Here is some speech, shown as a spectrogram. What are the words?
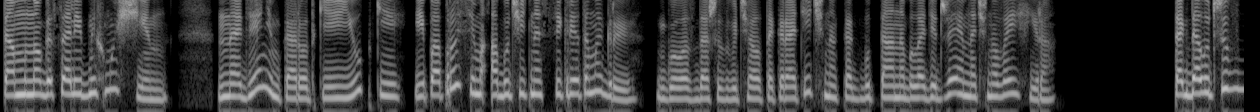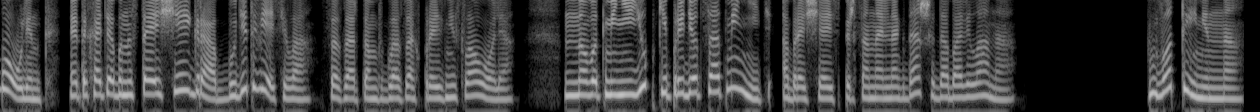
Там много солидных мужчин. Наденем короткие юбки и попросим обучить нас секретам игры. Голос Даши звучал так эротично, как будто она была диджеем ночного эфира. «Тогда лучше в боулинг. Это хотя бы настоящая игра, будет весело», — с азартом в глазах произнесла Оля. «Но вот мини-юбки придется отменить», — обращаясь персонально к Даше, добавила она. «Вот именно».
